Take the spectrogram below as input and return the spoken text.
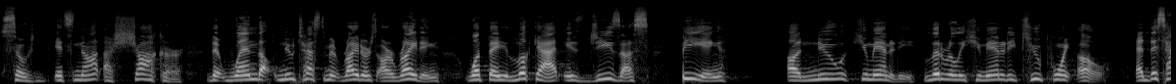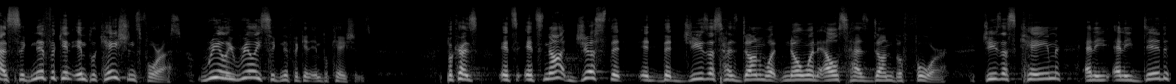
So it's not a shocker that when the New Testament writers are writing, what they look at is Jesus being a new humanity, literally humanity 2.0. And this has significant implications for us, really, really significant implications. Because it's, it's not just that, it, that Jesus has done what no one else has done before. Jesus came and he, and he did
